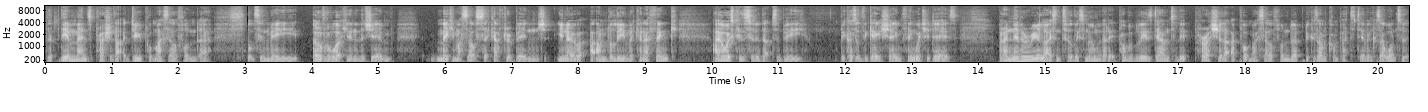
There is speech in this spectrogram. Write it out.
the, the immense pressure that I do put myself under results in me overworking in the gym, making myself sick after a binge. You know, I'm bulimic, and I think I always considered that to be because of the gay shame thing, which it is. But I never realised until this moment that it probably is down to the pressure that I put myself under because I'm competitive and because I want to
